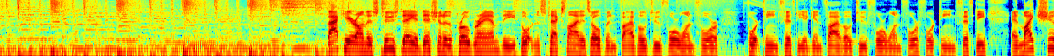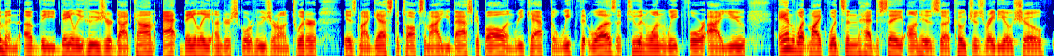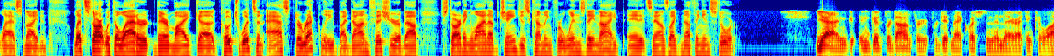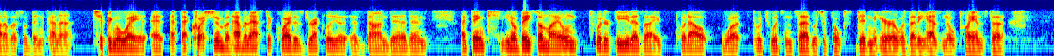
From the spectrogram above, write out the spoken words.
Back here on this Tuesday edition of the program, the Thornton's text line is open 502 414 1450. Again, 502 414 1450. And Mike Schumann of the dailyhoosier.com at daily underscore Hoosier on Twitter is my guest to talk some IU basketball and recap the week that was a two in one week for IU and what Mike Woodson had to say on his uh, coach's radio show last night. And let's start with the latter there, Mike. Uh, Coach Woodson asked directly by Don Fisher about starting lineup changes coming for Wednesday night, and it sounds like nothing in store. Yeah, and and good for Don for for getting that question in there. I think a lot of us have been kind of chipping away at, at that question, but haven't asked it quite as directly as Don did. And I think you know, based on my own Twitter feed as I put out what Coach Woodson said, which if folks didn't hear it, was that he has no plans to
